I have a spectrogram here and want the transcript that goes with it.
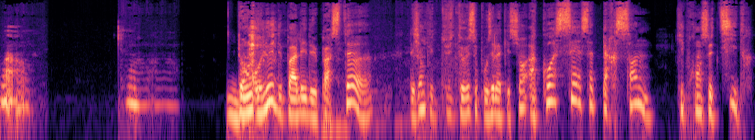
Wow. Donc, au lieu de parler de pasteur, les gens peuvent se poser la question, à quoi sert cette personne qui prend ce titre?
